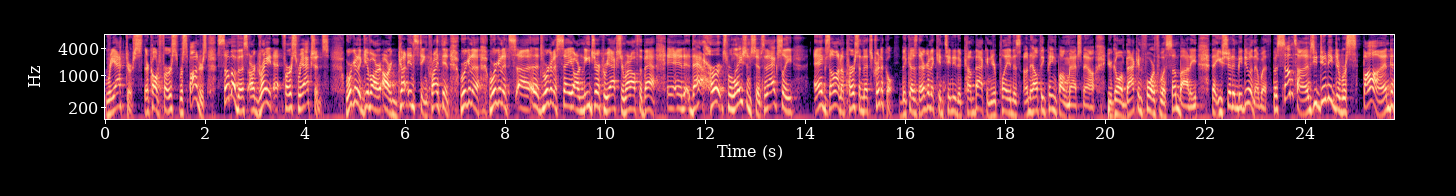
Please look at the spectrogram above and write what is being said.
reactors, they're called first responders. Some of us are great at first reactions. We're going to give our, our gut instinct right then. We're going to we're going to uh, we're going to say our knee jerk reaction right off the bat. And, and that hurts relationships. And actually eggs on a person that's critical because they're going to continue to come back and you're playing this unhealthy ping pong match now. You're going back and forth with somebody that you shouldn't be doing that with. But sometimes you do need to respond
